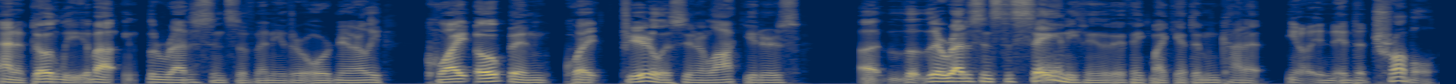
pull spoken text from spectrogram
anecdotally about the reticence of many of their ordinarily quite open, quite fearless interlocutors. Uh, their reticence to say anything that they think might get them kind of you know in, into trouble.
